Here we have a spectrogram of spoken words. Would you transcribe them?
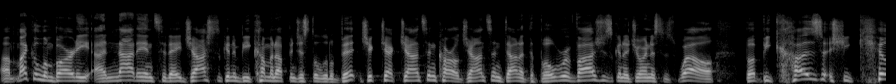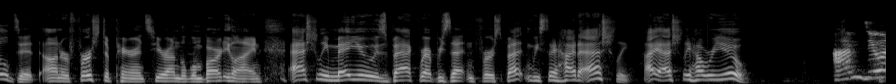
Uh, Michael Lombardi uh, not in today. Josh is going to be coming up in just a little bit. Jick Jack Johnson, Carl Johnson Donna at the Beau Rivage is going to join us as well. But because she killed it on her first appearance here on the Lombardi line, Ashley Mayu is back representing First Bet, and we say hi to Ashley. Hi, Ashley. How are you? I'm doing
